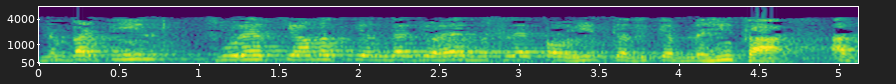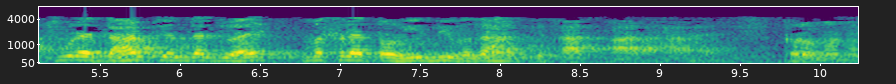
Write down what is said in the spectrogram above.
نمبر تین، سورہ قیامت کے اندر جو ہے مسئلہ توحید کا ذکر نہیں تھا، اب سورہ دہر کے اندر جو ہے مسئلہ توحید بھی وضاحت کے ساتھ آ رہا ہے۔ کرو مانو۔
